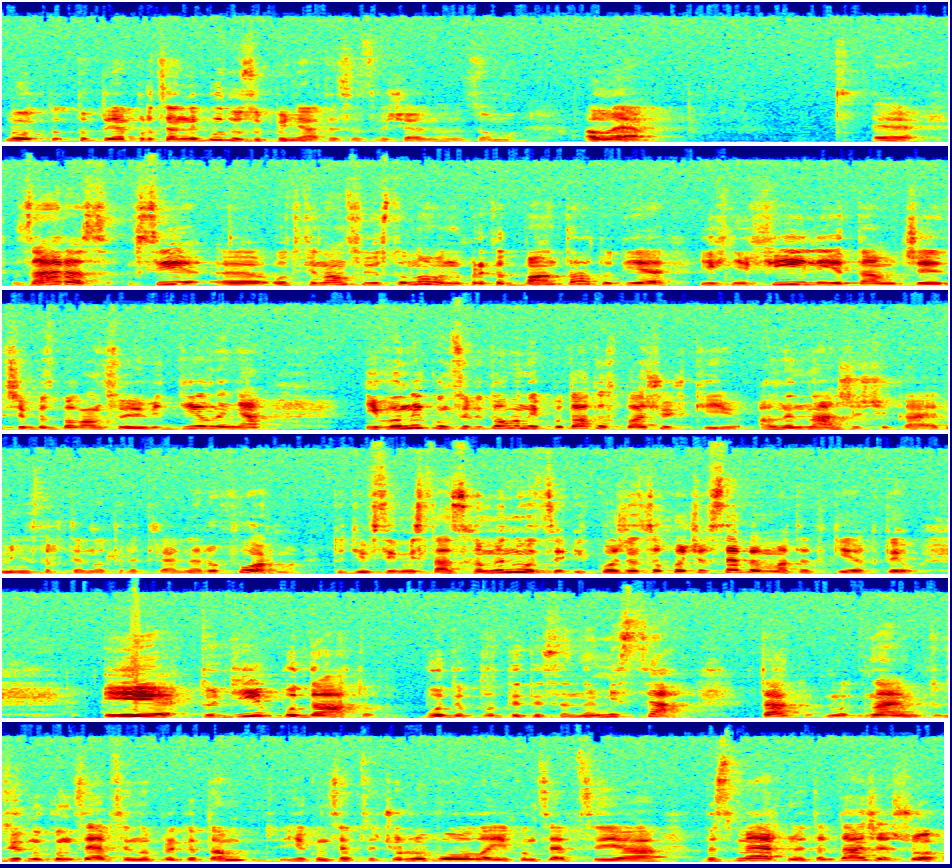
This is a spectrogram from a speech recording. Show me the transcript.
Ну, тобто я про це не буду зупинятися, звичайно, на цьому. Але Зараз всі е, от фінансові установи, наприклад, банк, та, тут є їхні філії там, чи, чи безбалансові відділення, і вони консолідований податок сплачують в Київ. Але нас же чекає адміністративно-територіальна реформа. Тоді всі міста схаменуться, і кожен захоче в себе мати такий актив. І тоді податок буде платитися на місцях. Так, ми знаємо, згідно концепції, наприклад, там є концепція Чорновола, є концепція безсмертної і так далі, що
